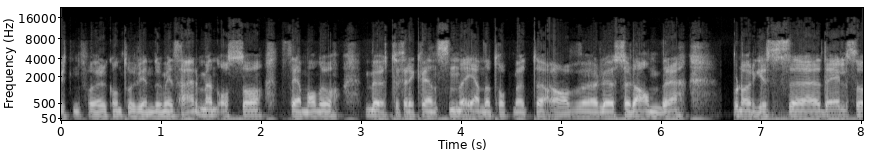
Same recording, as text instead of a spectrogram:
utenfor kontorvinduet mitt her, men også ser man jo møtefrekvensen. Det ene toppmøtet avløser det andre. For Norges eh, del så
